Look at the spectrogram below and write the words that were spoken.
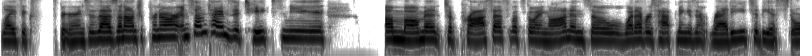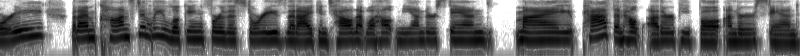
life experiences as an entrepreneur, and sometimes it takes me a moment to process what's going on. And so whatever's happening isn't ready to be a story. But I'm constantly looking for the stories that I can tell that will help me understand my path and help other people understand.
